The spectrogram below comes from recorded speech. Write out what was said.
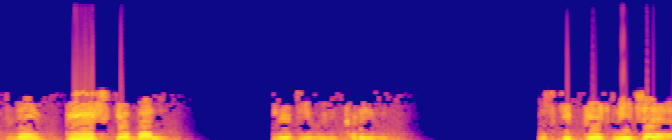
اپنی پیٹھ کے بل لیٹی ہوئی، کھڑی ہوئی۔ اس کی پیٹھ نیچے ہے،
